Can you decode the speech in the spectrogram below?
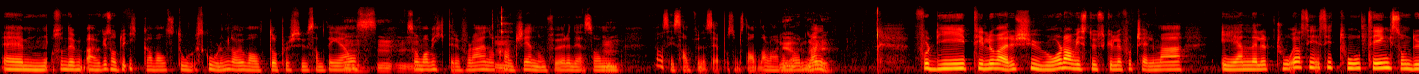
Em, så det er jo ikke sånn at du ikke har valgt skole, men du har jo valgt å pursue something else som var viktigere for deg enn å kanskje gjennomføre det som ja, si samfunnet ser på som standard eller er normen. Fordi til å være 20 år, da, hvis du skulle fortelle meg én eller to ja, si, si to ting som du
